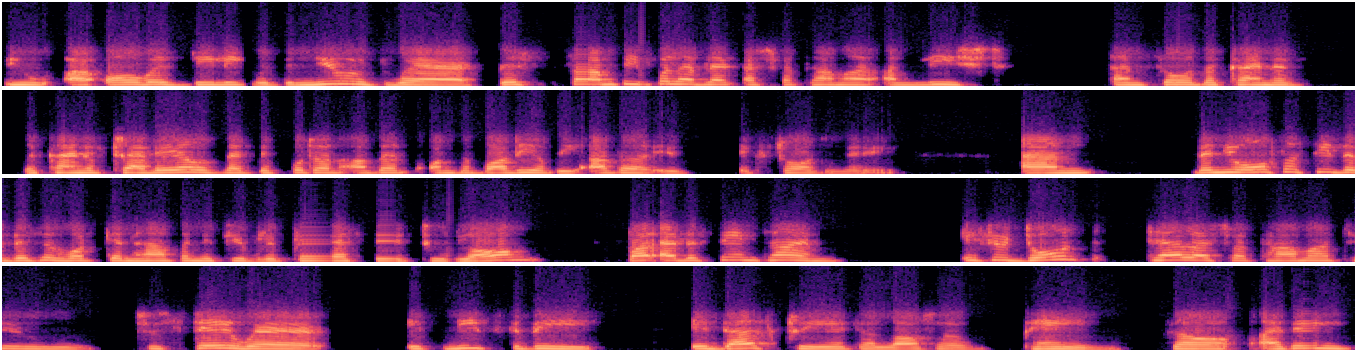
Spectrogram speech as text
you are always dealing with the news where this some people have let Ashwatthama unleashed. And so the kind of the kind of travails that they put on other on the body of the other is extraordinary. And then you also see that this is what can happen if you've repressed it too long. But at the same time, if you don't tell Ashwatthama to to stay where it needs to be, it does create a lot of pain. So I think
